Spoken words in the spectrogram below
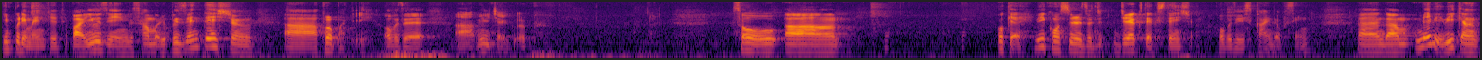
implemented by using some representation uh, property of the uh, unitary group. So, uh, okay, we consider the direct extension of this kind of thing. And um, maybe we can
